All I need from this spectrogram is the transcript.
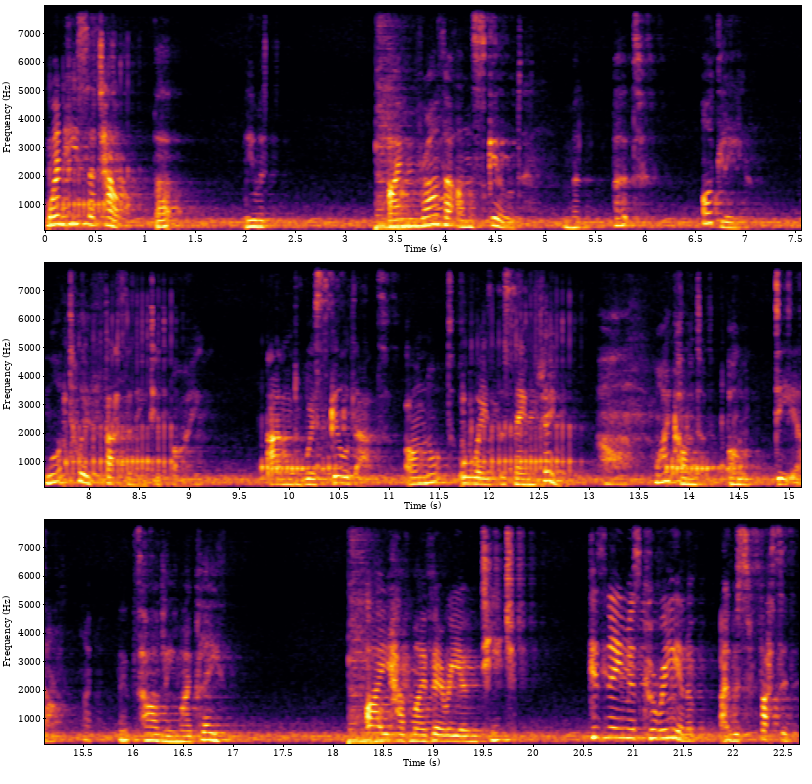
when he set out, but we were. I'm rather unskilled, but oddly, what we're fascinated by and we're skilled at are not always the same thing. Why can't. Oh dear. It's hardly my place. I have my very own teacher. His name is Carhillion. I was fascinated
